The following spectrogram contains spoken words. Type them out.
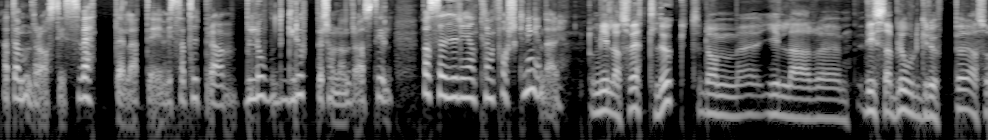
att de dras till svett eller att det är vissa typer av blodgrupper som de dras till. Vad säger egentligen forskningen där? De gillar svettlukt, de eh, gillar eh, vissa blodgrupper, alltså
